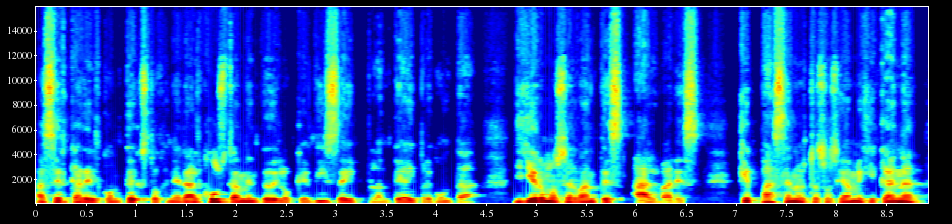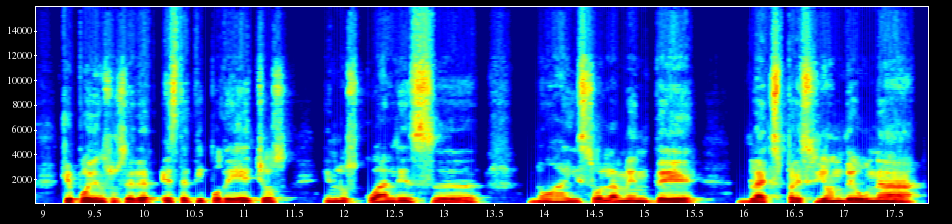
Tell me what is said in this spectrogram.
acerca del contexto general, justamente de lo que dice y plantea y pregunta Guillermo Cervantes Álvarez. ¿Qué pasa en nuestra sociedad mexicana? Que pueden suceder este tipo de hechos en los cuales eh, no hay solamente la expresión de una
